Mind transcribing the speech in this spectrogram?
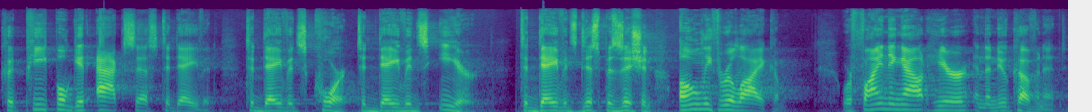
could people get access to David, to David's court, to David's ear, to David's disposition. Only through Eliakim. We're finding out here in the new covenant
